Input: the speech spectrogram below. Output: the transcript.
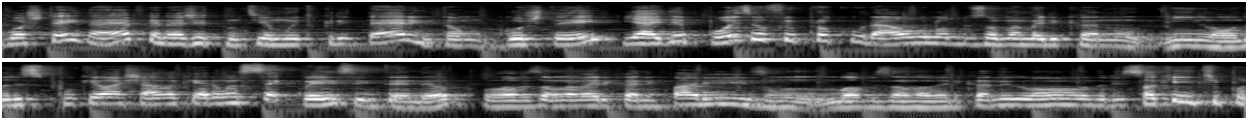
gostei na época, né? A gente não tinha muito critério, então gostei. E aí depois eu fui procurar o lobisomem americano em Londres porque eu achava que era uma sequência, entendeu? Um lobisomem americano em Paris, um lobisomem americano em Londres. Só que, tipo.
